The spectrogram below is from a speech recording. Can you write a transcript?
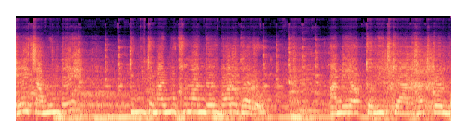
হে চামুন্ডে তুমি তোমার মুখমণ্ডল বড় করো। আমি রক্তবীজকে আঘাত করব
